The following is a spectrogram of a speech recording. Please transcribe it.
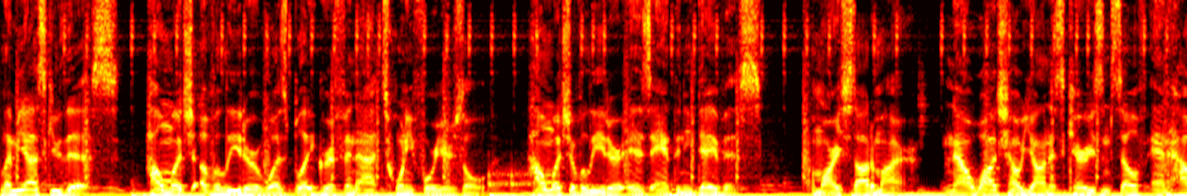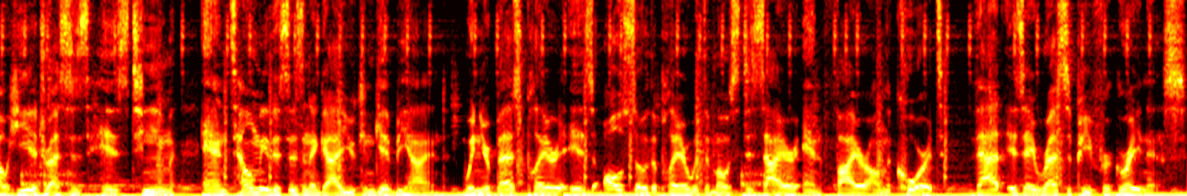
Let me ask you this. How much of a leader was Blake Griffin at 24 years old? How much of a leader is Anthony Davis? Amar'e Stoudemire? Now watch how Giannis carries himself and how he addresses his team, and tell me this isn't a guy you can get behind. When your best player is also the player with the most desire and fire on the court, that is a recipe for greatness.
